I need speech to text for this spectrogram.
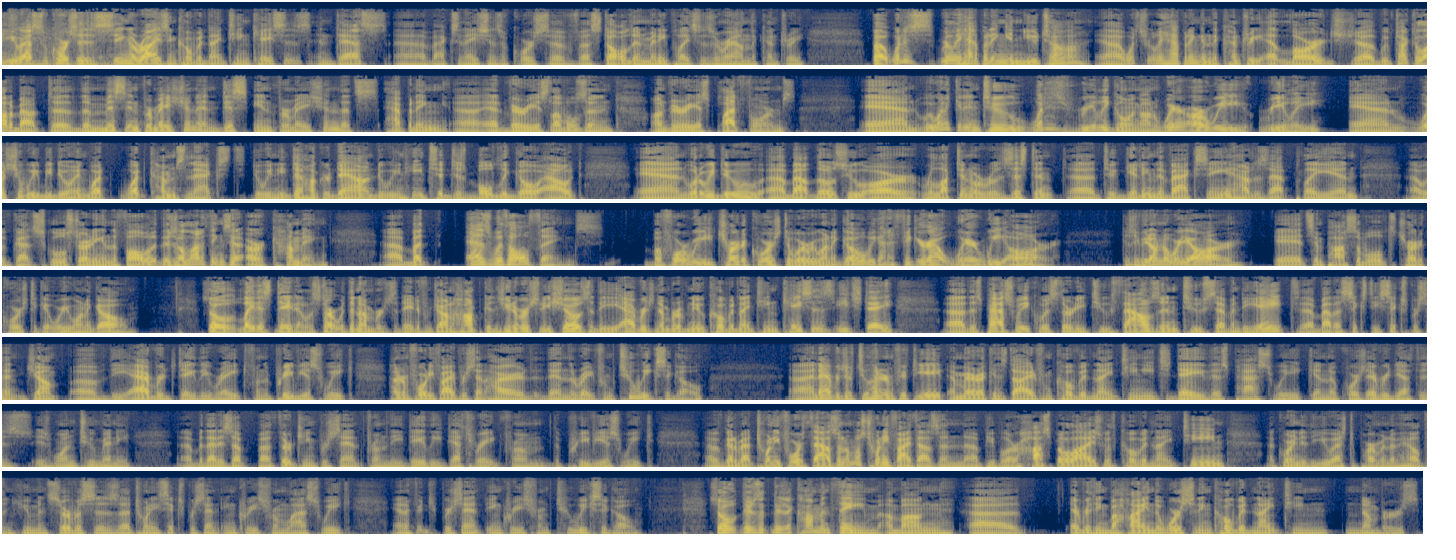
The U.S., of course, is seeing a rise in COVID 19 cases and deaths. Uh, vaccinations, of course, have uh, stalled in many places around the country. But what is really happening in Utah? Uh, what's really happening in the country at large? Uh, we've talked a lot about uh, the misinformation and disinformation that's happening uh, at various levels and on various platforms. And we want to get into what is really going on. Where are we really? And what should we be doing? What what comes next? Do we need to hunker down? Do we need to just boldly go out? And what do we do about those who are reluctant or resistant uh, to getting the vaccine? How does that play in? Uh, we've got school starting in the fall. There's a lot of things that are coming, uh, but as with all things, before we chart a course to where we want to go, we got to figure out where we are. Because if you don't know where you are, it's impossible to chart a course to get where you want to go. So, latest data, let's start with the numbers. The data from Johns Hopkins University shows that the average number of new COVID 19 cases each day uh, this past week was 32,278, about a 66% jump of the average daily rate from the previous week, 145% higher than the rate from two weeks ago. Uh, an average of 258 Americans died from COVID 19 each day this past week. And of course, every death is, is one too many. Uh, but that is up uh, 13% from the daily death rate from the previous week. Uh, we've got about 24,000, almost 25,000 uh, people are hospitalized with COVID 19. According to the U.S. Department of Health and Human Services, a 26% increase from last week and a 50% increase from two weeks ago. So there's a, there's a common theme among uh, everything behind the worsening COVID nineteen numbers.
